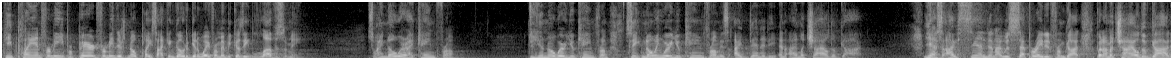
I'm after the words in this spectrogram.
He planned for me, He prepared for me. There's no place I can go to get away from Him because He loves me. So I know where I came from. Do you know where you came from? See, knowing where you came from is identity, and I'm a child of God. Yes, I sinned and I was separated from God, but I'm a child of God.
